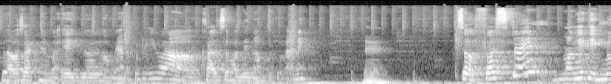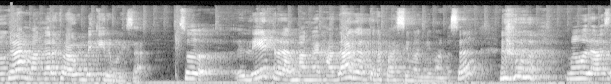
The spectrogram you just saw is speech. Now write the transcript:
දවසක් මෙම ඒගල් හොම යනකොට ඒවා කල්ස මදි නම්තිකුණනේ So first time මගේ ඉක්නෝ කර මංගර කරවුඩ් කිරම නිසා. So ලේට මංග හදාගත්තට පස්සේ මගේ මනස මම දවස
